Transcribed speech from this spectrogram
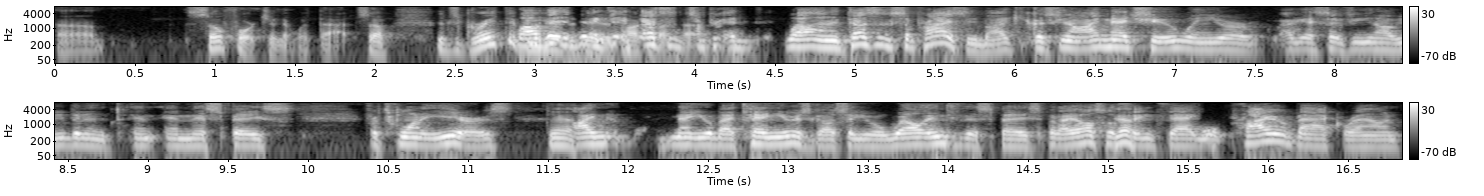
uh, so fortunate with that. So it's great that well, we it, it, it doesn't that. well, and it doesn't surprise me, Mike, because you know I met you when you're. I guess if you know you've been in, in, in this space for 20 years. Yeah. I met you about 10 years ago, so you were well into this space. But I also yeah. think that your prior background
